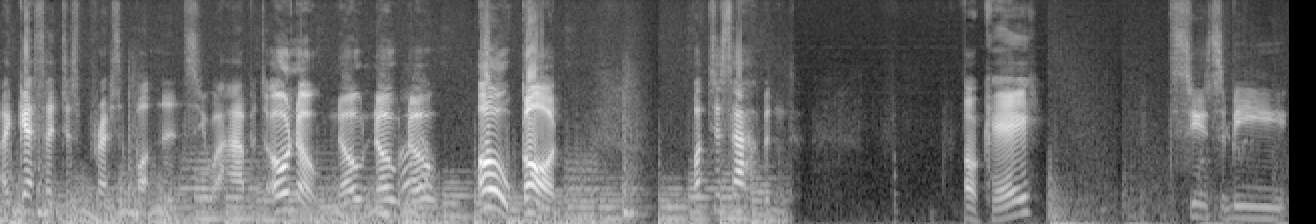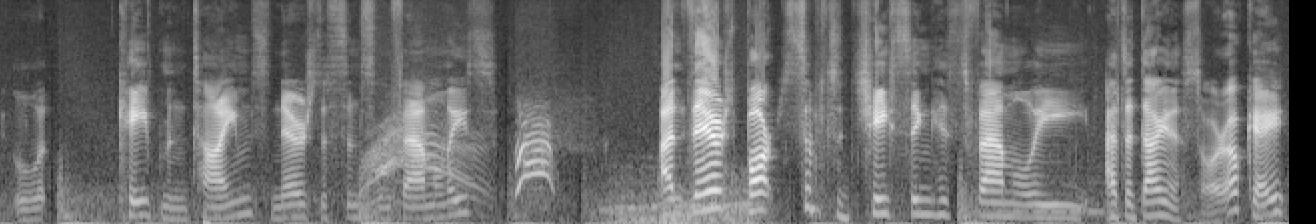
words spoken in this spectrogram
I guess I just press a button and see what happens. Oh no, no, no, no. Oh god! What just happened? Okay. Seems to be caveman times. There's the Simpson families. And there's Bart Simpson chasing his family as a dinosaur. Okay.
